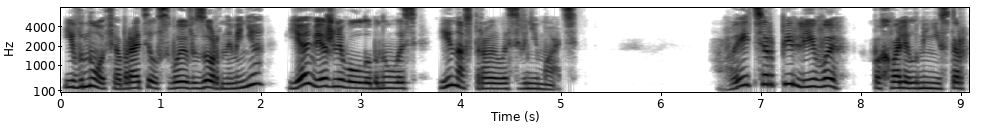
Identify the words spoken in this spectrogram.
и вновь обратил свой взор на меня, я вежливо улыбнулась и настроилась внимать. «Вы терпеливы», — похвалил министр.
